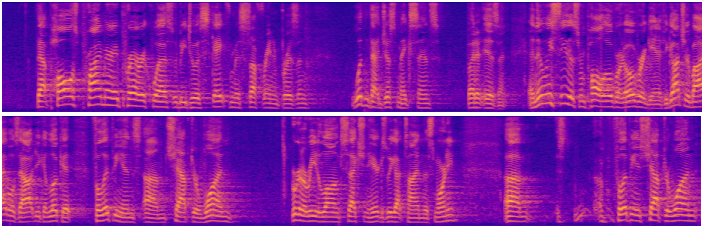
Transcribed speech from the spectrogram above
that Paul's primary prayer request would be to escape from his suffering in prison. Wouldn't that just make sense? But it isn't. And then we see this from Paul over and over again. If you got your Bibles out, you can look at Philippians um, chapter 1. We're going to read a long section here because we got time this morning. Um, Philippians chapter 1.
